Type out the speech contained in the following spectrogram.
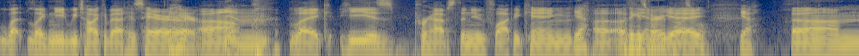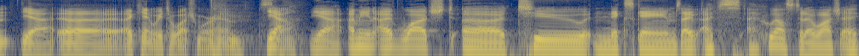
let, like need we talk about his hair? The hair, yeah. Um, like he is perhaps the new floppy king. Yeah, uh, I think it's very possible. Yeah. Um, yeah, uh, I can't wait to watch more of him. So. Yeah, yeah. I mean, I've watched uh, two Knicks games. I've. I've who else did I watch? I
